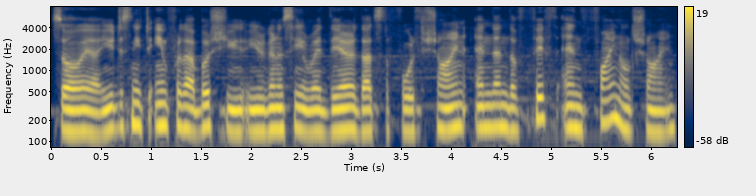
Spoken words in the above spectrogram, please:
So yeah, you just need to aim for that bush. You, you're gonna see it right there. That's the fourth shine. And then the fifth and final shine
